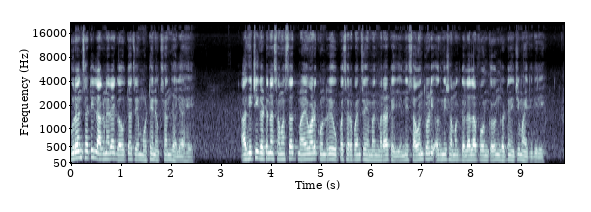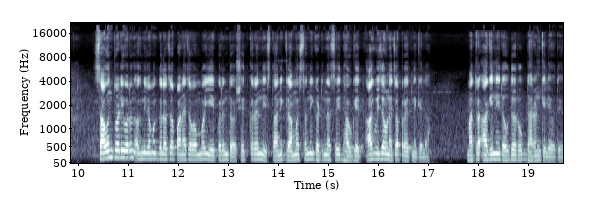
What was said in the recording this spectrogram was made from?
गुरांसाठी लागणाऱ्या गवताचे मोठे नुकसान झाले आहे. आगीची घटना समजताच मळेवाड कोंढरे उपसरपंच हेमंत मराठे यांनी सावंतवाडी अग्निशामक दलाला फोन करून घटनेची माहिती दिली. सावंतवाडीवरून अग्निशामक दलाचा पाण्याचा बंब येईपर्यंत शेतकऱ्यांनी स्थानिक ग्रामस्थांनी घटनास्थळी धाव घेत आग विझवण्याचा प्रयत्न केला. मात्र आगीने रौद्र रूप धारण केले होते.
